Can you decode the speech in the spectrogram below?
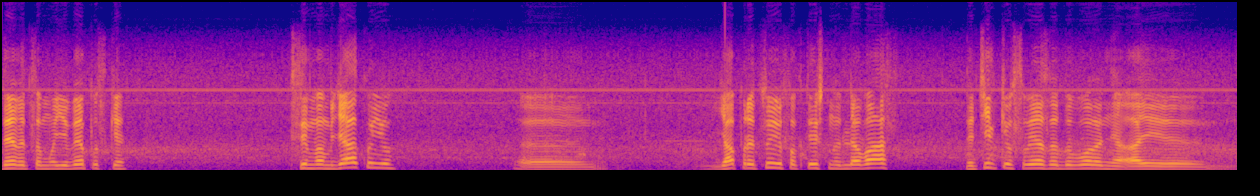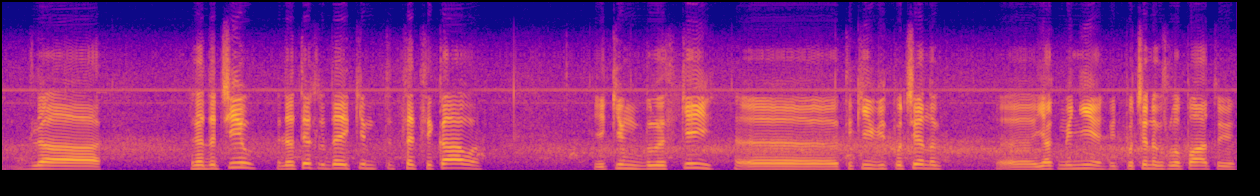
дивиться мої випуски. Всім вам дякую. Е, Я працюю фактично для вас, не тільки в своє задоволення, а й для глядачів, для тих людей, яким це цікаво, яким близький е, такий відпочинок, е, як мені, відпочинок з лопатою.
